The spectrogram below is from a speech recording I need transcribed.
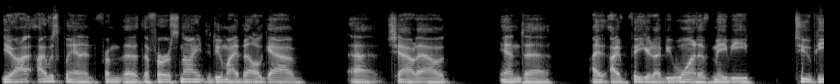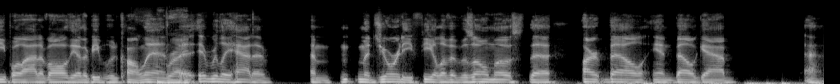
you know, I, I was planning from the, the first night to do my Bell Gab uh, shout out. And uh, I, I figured I'd be one of maybe two people out of all the other people who'd call in. Right. But it really had a, a majority feel of it was almost the Art Bell and Bell Gab uh,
